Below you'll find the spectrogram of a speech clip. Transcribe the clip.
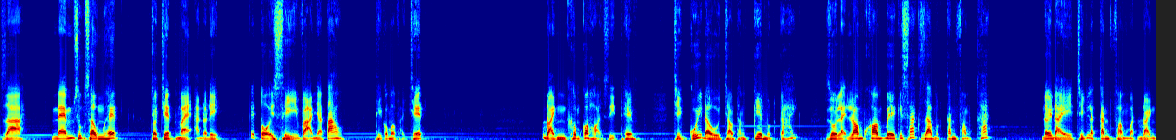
ra, ném xuống sông hết, cho chết mẹ nó đi. Cái tội xỉ vả nhà tao thì có mà phải chết." Đoành không có hỏi gì thêm, chỉ cúi đầu chào thằng Kiên một cái, rồi lại lom khom bê cái xác ra một căn phòng khác. Nơi này chính là căn phòng mà Đoành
